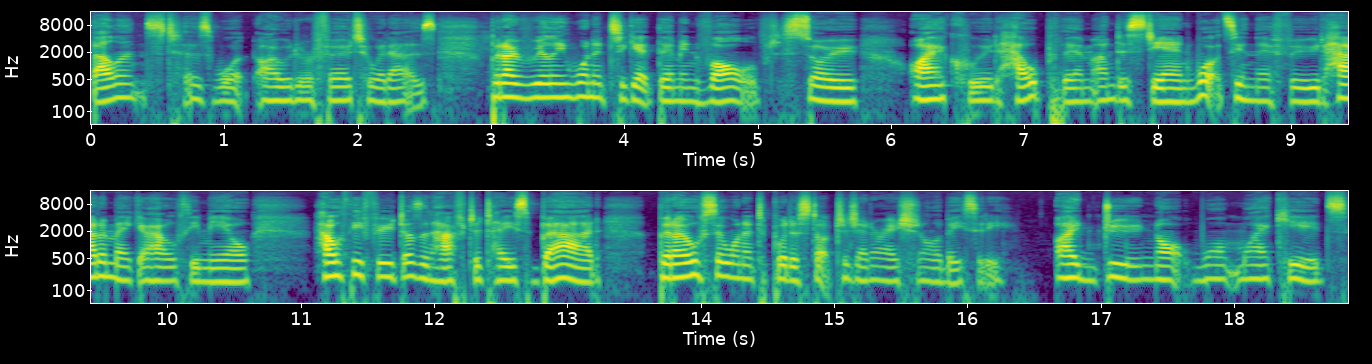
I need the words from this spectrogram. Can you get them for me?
balanced, as what I would refer to it as. But I really wanted to get them involved so I could help them understand what's in their food, how to make a healthy meal. Healthy food doesn't have to taste bad, but I also wanted to put a stop to generational obesity. I do not want my kids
